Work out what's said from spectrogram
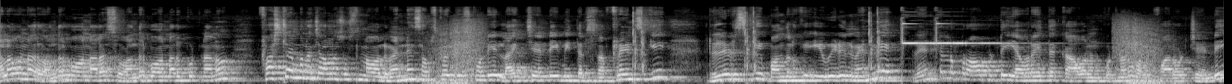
ఎలా ఉన్నారు? అందరు బాగున్నారా? సో అందరు బాగున్నారు అనుకుంటున్నాను. ఫస్ట్ టైం మన ఛానల్ చూస్తున్న వాళ్ళు వెంటనే సబ్స్క్రైబ్ చేసుకోండి లైక్ చేయండి. మీకు తెలిసిన ఫ్రెండ్స్కి రిలేటివ్స్కి బంధువులకి ఈ వీడియోని వెంటనే రెంటల్ ప్రాపర్టీ ఎవరైతే కావాలనుకుంటున్నారో వాళ్ళకి ఫార్వర్డ్ చేయండి.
